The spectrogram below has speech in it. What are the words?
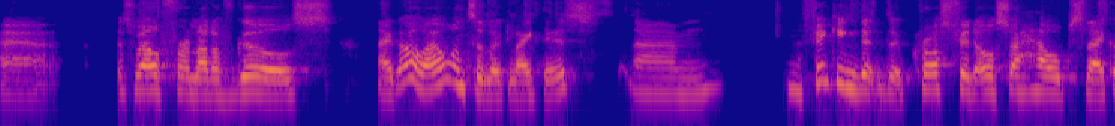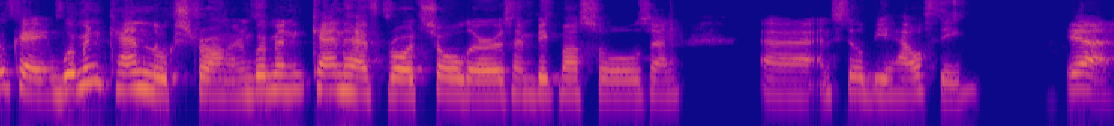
uh, as well for a lot of girls. Like, oh, I want to look like this. Um, I'm thinking that the CrossFit also helps. Like, okay, women can look strong, and women can have broad shoulders and big muscles, and uh, and still be healthy. Yeah,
